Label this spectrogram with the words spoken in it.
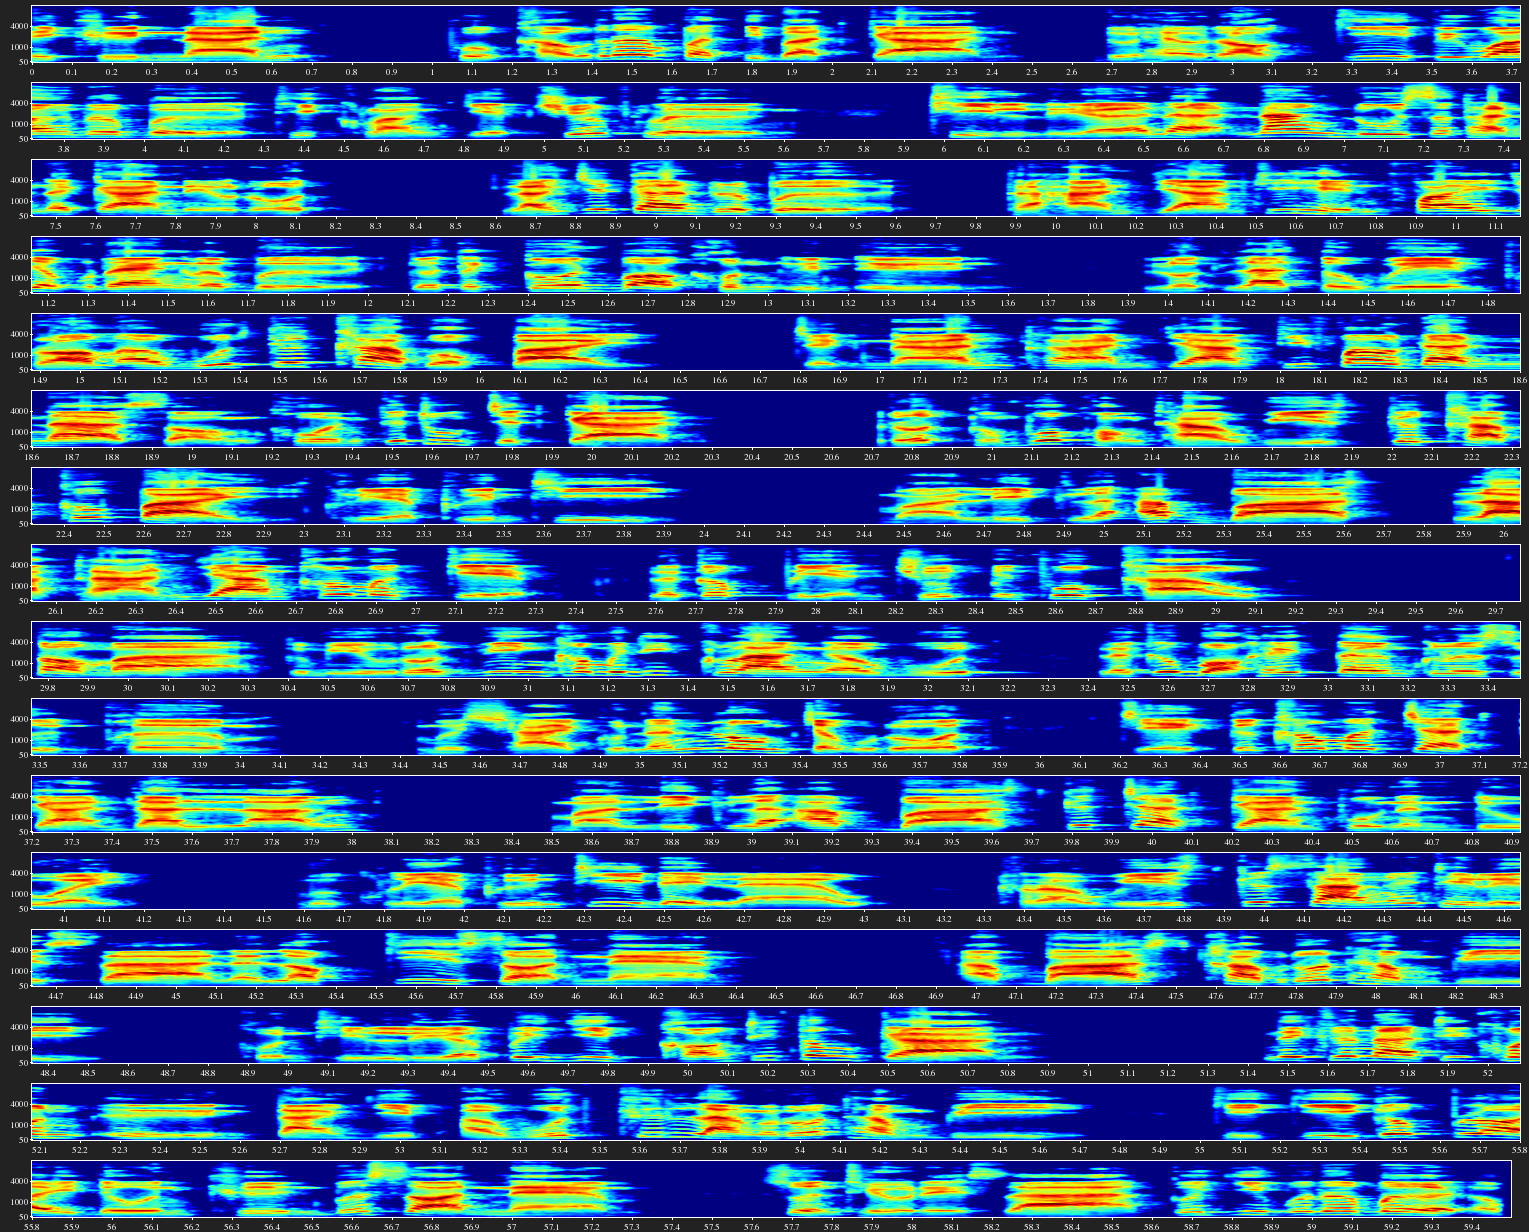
ในคืนนั้น พวกเขาเริ่มปฏิบัติการ โดยให้ร็อกกี้ไปวางระเบิดที่คลังเก็บเชื้อเพลิง ที่เหลือน่ะนั่งดูสถานการณ์ในรถ หลังจากการระเบิด ทหารยามที่เห็นไฟจากแรงระเบิด ก็ตะโกนบอกคนอื่นๆรถลาดตระเวนพร้อมอาวุธก็ขับออกไป จากนั้นทหารยามที่เฝ้าด้านหน้าสองคนก็ถูกจัดการ รถของพวกของทาวิสก็ขับเข้าไปเคลียร์พื้นที่ มาลิกและอับบาสหลากฐานยามเข้ามาเก็บ แล้วก็เปลี่ยนชุดเป็นพวกเขา ต่อมาก็มีรถวิ่งเข้ามาที่กลางอาวุธ แล้วก็บอกให้เติมกระสุนเพิ่ม เมื่อชายคนนั้นลงจากรถ เจคก็เข้ามาจัดการด้านหลัง มาลิกและอับบาสก็จัดการพวกนั้นด้วย เมื่อเคลียร์พื้นที่ได้แล้วทราวิสก็สั่งให้เทเลซาและล็อกกี้สอดแนม อับบาสขับรถฮัมวีคนที่เหลือไปหยิบของที่ต้องการ ในขณะที่คนอื่นต่างหยิบอาวุธขึ้นหลังรถฮัมวีกิกี้ก็ปล่อยโดนขึ้นเพื่อสอดแนม ส่วนเทเรซาก็หยิบระเบิดออก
